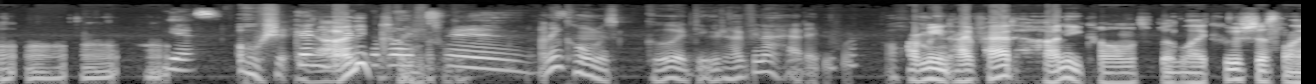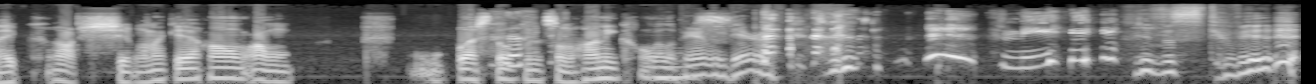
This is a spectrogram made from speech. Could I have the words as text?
Uh, uh, uh, uh. Yes. Oh shit. yeah. honeycomb. Congratulations. Honeycomb is good, dude. Have you not had it before? Oh, I mean, I've had honeycombs, but like, who's just like, oh shit, when I get home, I'll bust open some honeycombs. well, apparently Dara. Me? this is stupid.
